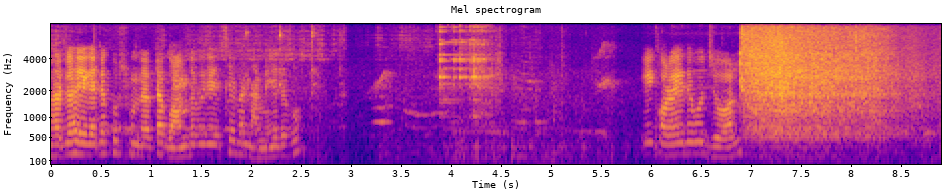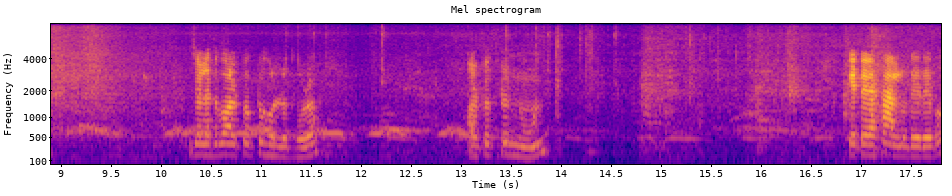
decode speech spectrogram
ভাজা হয়ে গেছে, খুব সুন্দর একটা গন্ধ বেরিয়েছে, এবার নামিয়ে দেবো। এই কড়াইয়ে দেবো জল। জলে দেবো অল্প একটু হলুদ গুঁড়ো, অল্প একটু নুন। কেটে রাখা আলু দিয়ে দেবো।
